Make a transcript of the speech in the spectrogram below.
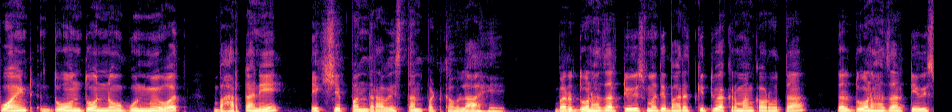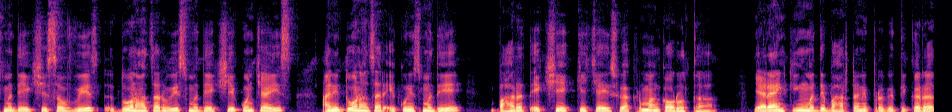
पॉईंट दोन दोन नऊ गुण मिळवत भारताने एकशे पंधरावे स्थान पटकावलं आहे. बरं दोन हजार तेवीसमध्ये भारत कितव्या क्रमांकावर होता? तर दोन हजार तेवीसमध्ये एकशे सव्वीस दोन हजार वीसमध्ये एकशे एकोणचाळीस आणि दोन हजार एकोणीसमध्ये भारत एकशे एक्केचाळीसव्या क्रमांकावर होता. या रँकिंगमध्ये भारताने प्रगती करत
